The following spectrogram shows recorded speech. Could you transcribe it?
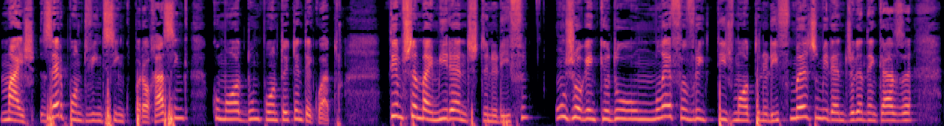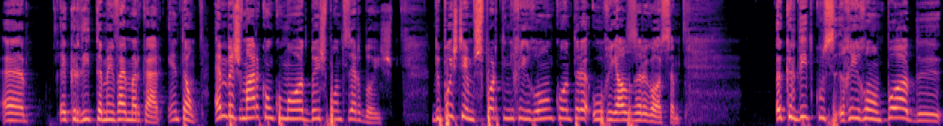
mais 0.25 para o Racing, com modo de 1.84. Temos também Mirandes-Tenerife, um jogo em que eu dou um leve favoritismo ao Tenerife, mas o Mirandes jogando em casa, uh, acredito também vai marcar. Então, ambas marcam com modo de 2.02. Depois temos Sporting Riron contra o Real Zaragoza. Acredito que o Riron pode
